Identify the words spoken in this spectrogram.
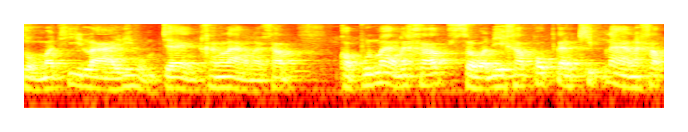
ส่งมาที่ไลน์ที่ผมแจ้งข้างล่างนะครับ ขอบคุณมากนะครับ สวัสดีครับ พบกันคลิปหน้านะครับ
